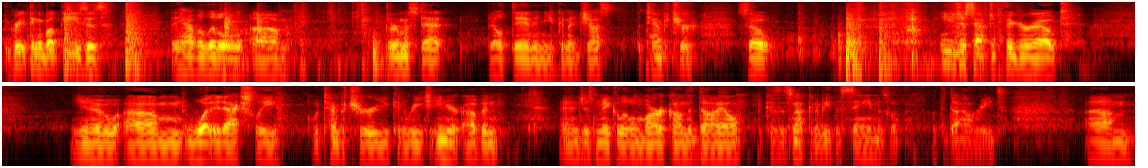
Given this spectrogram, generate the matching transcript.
the great thing about these is they have a little um, thermostat built in and you can adjust the temperature. So you just have to figure out you know um, what it actually what temperature you can reach in your oven and just make a little mark on the dial because it's not going to be the same as what, what the dial reads. Um,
